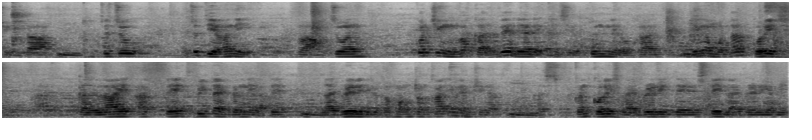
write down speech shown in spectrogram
thin ta chu chu chu tiang ani wang chuan coaching va kal ve le le khasi tum ni lo khan dinga mo da college kalai ate free time kan ne ate library dil ka hmang tang ka em em china kan college library te state library ami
